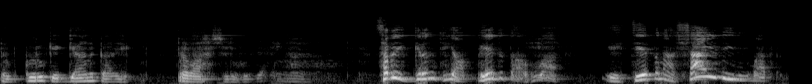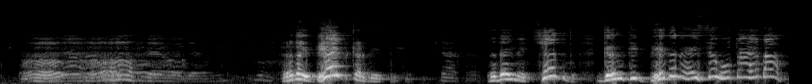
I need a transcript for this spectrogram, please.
तब गुरु के ज्ञान का एक प्रवाह शुरू हो जाएगा। सभी ग्रंथियाँ भेदता हुआ, ये चेतना शायद ही नहीं बात हृदय भेद कर देती है। हृदय में छेद, ग्रंथि भेदन ऐसे होता है बाप।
